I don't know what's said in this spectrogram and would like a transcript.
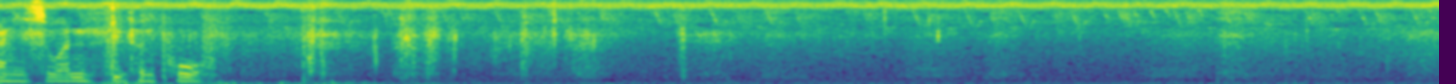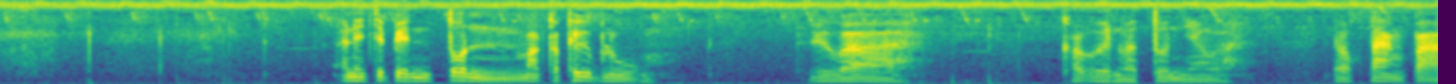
อันนี้สวนเทิงภูอันนี้จะเป็นต้นมักกระทืบลูงหรือว่าเขาเอ่นว่าต้นยังวะดอกตั้งปลา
